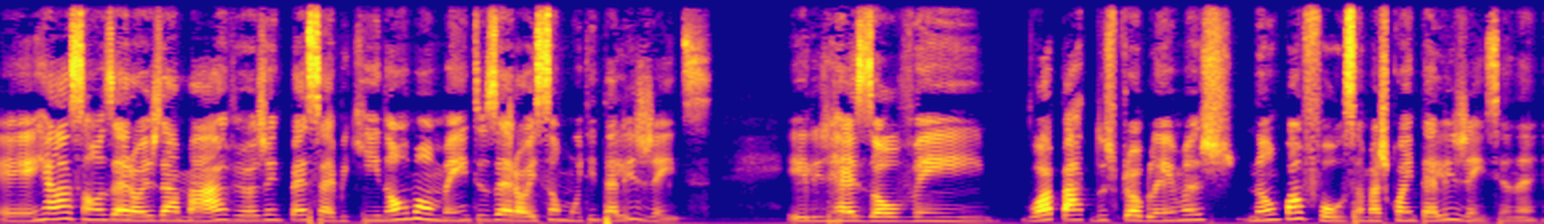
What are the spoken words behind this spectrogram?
É, em relação aos heróis da Marvel, a gente percebe que normalmente os heróis são muito inteligentes. Eles resolvem boa parte dos problemas não com a força, mas com a inteligência, né?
